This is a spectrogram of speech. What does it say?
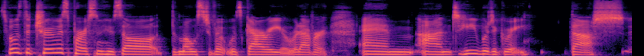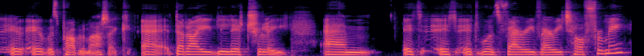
suppose the truest person who saw the most of it was Gary or whatever. Um, and he would agree that it, it was problematic, uh, that I literally um, it it it was very very tough for me.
